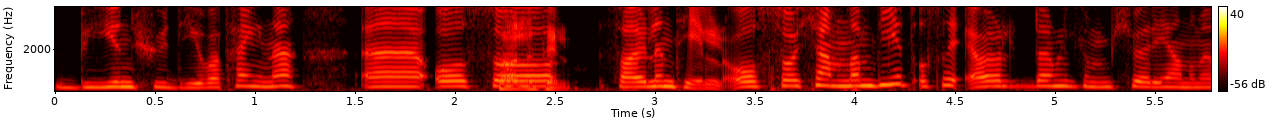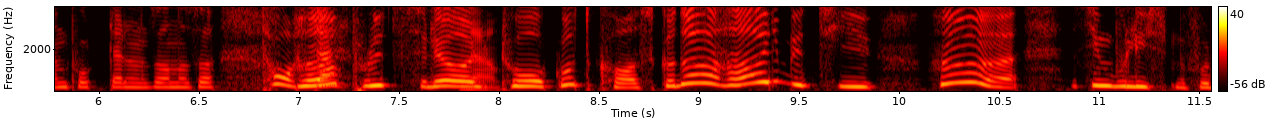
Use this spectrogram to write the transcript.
byen hun driver og tegner. Eh, og så, Silent Hill. Silent Hill. Og så kommer de dit, og så er de liksom kjører gjennom en port eller noe sånt, og så Tåke. Plutselig er Ja. alt tåkete. Hva skal det her bety? Symbolisme for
